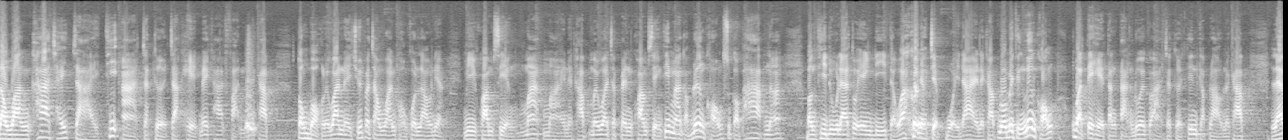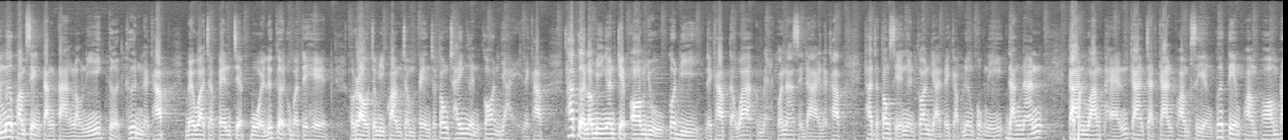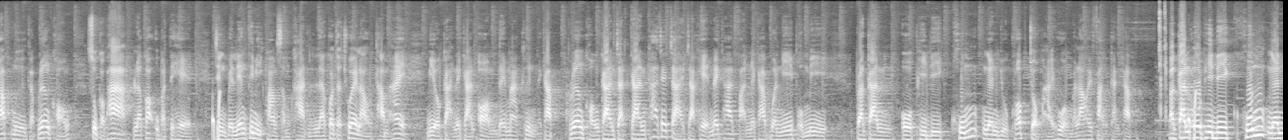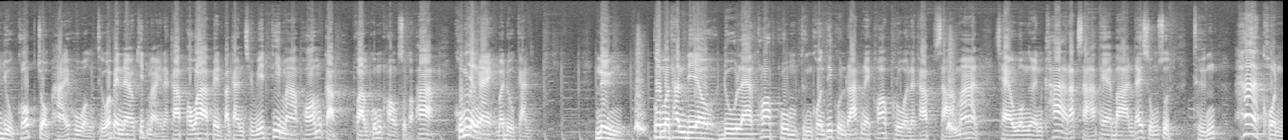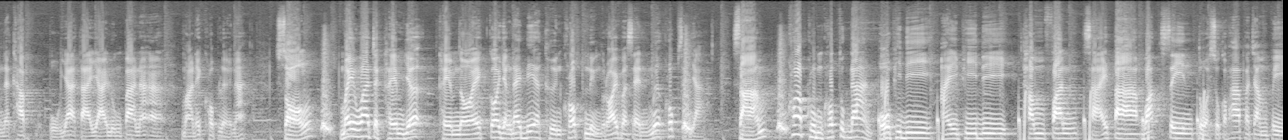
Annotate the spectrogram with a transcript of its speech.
ระวังค่าใช้จ่ายที่อาจจะเกิดจากเหตุไม่คาดฝันนะครับ ต้องบอกเลยว่าในชีวิตประจำวันของคนเราเนี่ยมีความเสี่ยงมากมายนะครับไม่ว่าจะเป็นความเสี่ยงที่มากับเรื่องของสุขภาพนะบางทีดูแลตัวเองดี แต่ว่าก็ยังเจ็บป่วยได้นะครับรวมไปถึงเรื่องของอุบัติเหตุต่างๆ ด้วยก็อาจจะเกิดขึ้นกับเรานะครับและเมื่อความเสี่ยงต่างๆ เหล่านี้เกิดขึ้นนะครับ ไม่ว่าจะเป็นเจ็บป่วยหรือเกิดอุบัติเหตุ เราจะมีความจำเป็นจะต้องใช้เงินก้อนใหญ่นะครับ ถ้าเกิดเรามีเงินเก็บออมอยู่ก็ดีนะครับ แต่ว่าแหมก็น่าเสียดายนะครับ ถ้าจะต้องเสียเงินก้อนใหญ่ไปกับเรื่องพวกนี้ ดังนั้น การวางแผนการจัดการความเสี่ยง เพื่อเตรียมความพร้อมรับมือกับเรื่องของสุขภาพ แล้วก็อุบัติเหตุ จึงเป็นเรื่องที่มีความสำคัญ แล้วก็จะช่วยเราทำให้มีโอกาสในการออมได้มากขึ้นนะครับ เรื่องของการจัดการค่าใช้จ่ายจากเหตุไม่คาดฝันนะครับ วันนี้ผมมี ประกัน OPD คุ้มเงินอยู่ครบจบหายห่วงมาเล่าให้ฟังกันครับ ประกัน OPD คุ้มเงินอยู่ครบจบหายห่วง ถือว่าเป็นแนวคิดใหม่นะครับ เพราะว่าเป็นประกันชีวิตที่มาพร้อมกับความคุ้มครองสุขภาพ คุ้มยังไงมาดูกัน 1. กรมธรรม์เดียวดูแลครอบคลุมถึงคนที่คุณรักในครอบครัวนะครับ สามารถแชร์วงเงินค่ารักษาพยาบาลได้สูงสุดถึง 5 คนนะครับ ปู่ย่าตายายลุงป้าน้าอามาได้ครบเลยนะ 2. ไม่ว่าจะเคลมเยอะเคลมน้อยก็ยังได้เบี้ยคืนครบ 100%เมื่อครบสัญญา 3. ครอบคลุมครบทุกด้าน OPD IPD ทำฟัน สายตา วัคซีน ตรวจสุขภาพประจำปี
